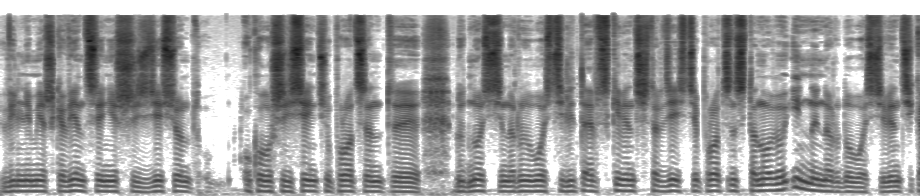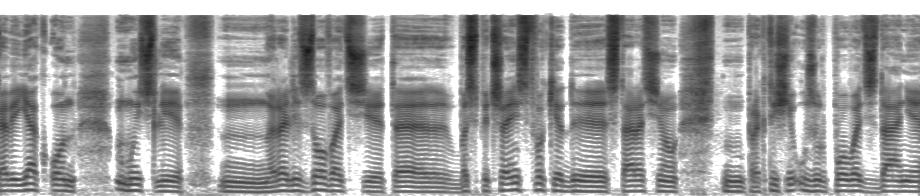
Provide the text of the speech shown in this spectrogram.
w Wilnie mieszka więcej niż 60, około 60% ludności narodowości litewskiej, więc 40% stanowią inne narodowości. Więc ciekawie, jak on myśli realizować te bezpieczeństwo, kiedy stara się praktycznie uzurpować zdanie,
